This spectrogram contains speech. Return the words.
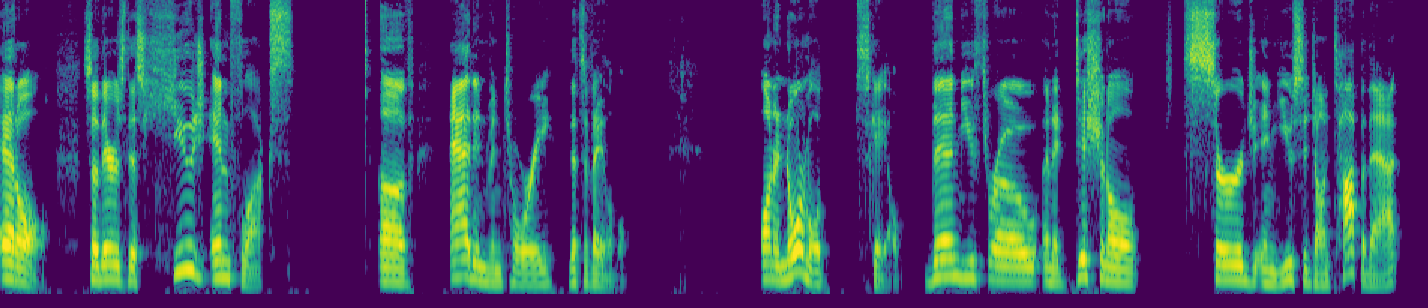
at all. So there's this huge influx of ad inventory that's available on a normal scale. Then you throw an additional surge in usage on top of that.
